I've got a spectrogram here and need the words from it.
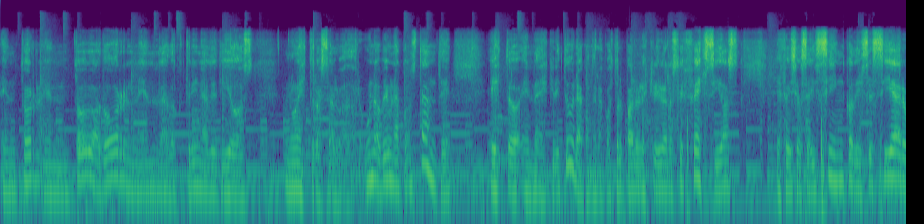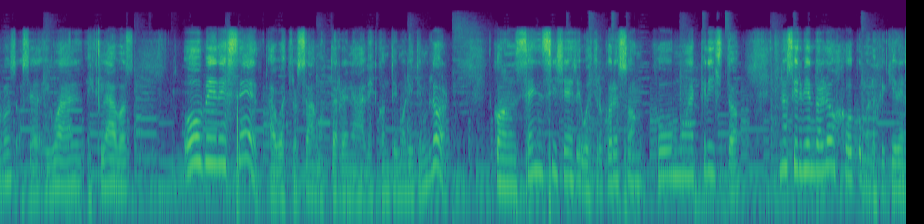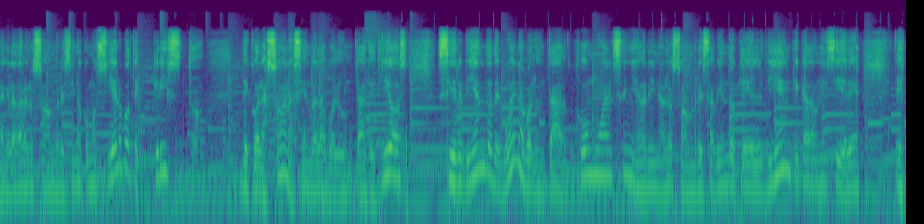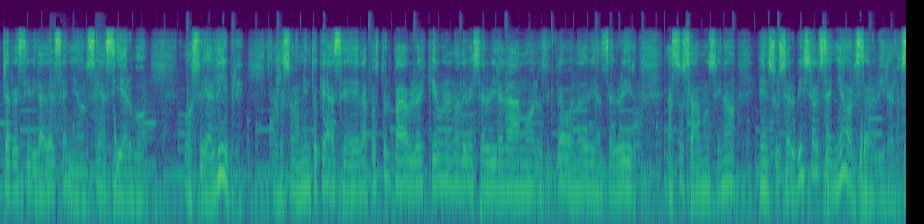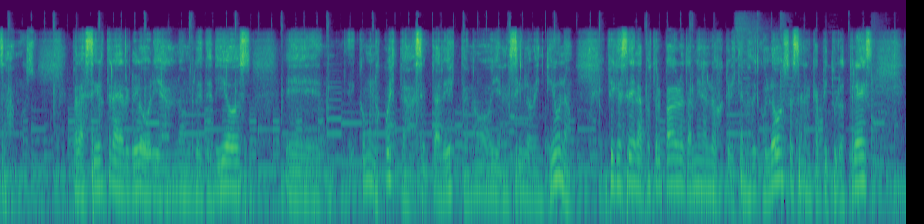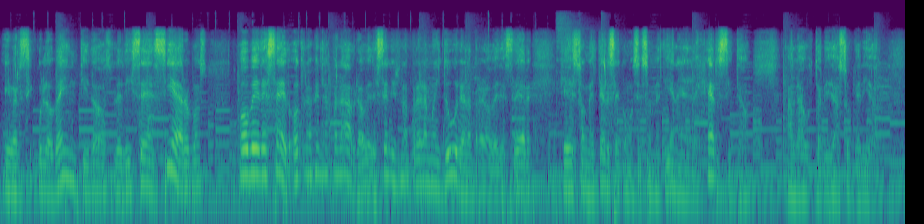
en todo adornen la doctrina de Dios nuestro Salvador. Uno ve una constante esto en la Escritura, cuando el apóstol Pablo le escribe a los Efesios, Efesios 6.5 dice, siervos, o sea, igual, esclavos, obedeced a vuestros amos terrenales con temor y temblor con sencillez de vuestro corazón como a Cristo, no sirviendo al ojo como los que quieren agradar a los hombres, sino como siervos de Cristo, de corazón, haciendo la voluntad de Dios, sirviendo de buena voluntad como al Señor y no a los hombres, sabiendo que el bien que cada uno hiciere, éste recibirá del Señor, sea siervo o sea libre. El razonamiento que hace el apóstol Pablo es que uno no debe servir al amo, los esclavos no debían servir a sus amos, sino en su servicio al Señor servir a los amos, para así traer gloria al nombre de Dios. Eh, ¿Cómo nos cuesta aceptar esto ¿no? hoy en el siglo XXI? Fíjese el apóstol Pablo también a los cristianos de Colosas en el capítulo 3 y versículo 22 le dice, siervos, Obedeced, otra vez la palabra, obedecer es una palabra muy dura, la palabra obedecer, que es someterse como se sometían en el ejército a la autoridad superior.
